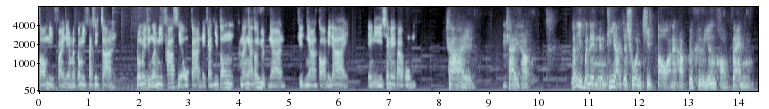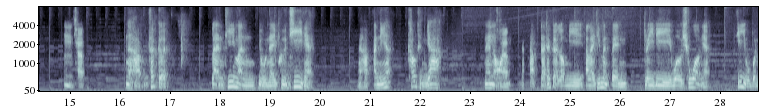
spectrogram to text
ซ้อมหนีไฟเนี่ยมันต้องมีค่าใช้จ่าย รวมไปถึงมันมีค่าเสียโอกาสในการที่ต้องพนักงานต้องหยุดงานผลิตงานต่อไม่ได้ อย่างนี้ใช่ไหมครับผม ใช่ ใช่ครับ แล้วอีกประเด็นหนึ่งที่อยากจะชวนคิดต่อนะครับ ก็คือเรื่องของแปลนอืมครับนะครับ ถ้าเกิดแปลนที่มันอยู่ในพื้นที่เนี่ยนะครับ อันเนี้ยเข้าถึงยาก แน่นอนครับนะครับ แต่ถ้าเกิดเรามีอะไรที่มันเป็น 3D virtual เนี่ย ที่อยู่บน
